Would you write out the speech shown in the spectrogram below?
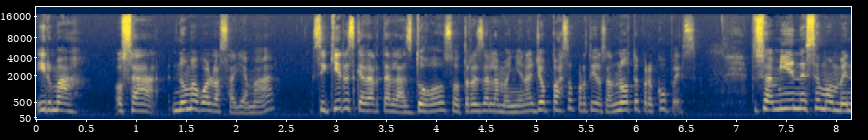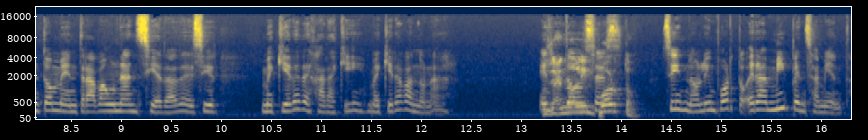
Irma, o sea, no me vuelvas a llamar. Si quieres quedarte a las 2 o 3 de la mañana, yo paso por ti, o sea, no te preocupes. Entonces a mí en ese momento me entraba una ansiedad de decir, me quiere dejar aquí, me quiere abandonar. O sea, no le importo. Sí, no le importó. Era mi pensamiento.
